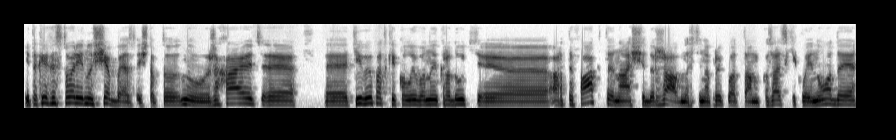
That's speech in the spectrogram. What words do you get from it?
І таких історій ну ще безліч. Тобто, ну жахають е, е, ті випадки, коли вони крадуть е, артефакти наші державності, наприклад, там козацькі клейноди,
